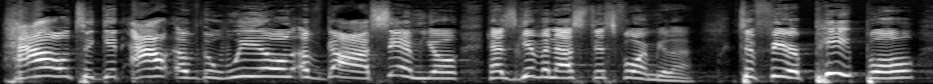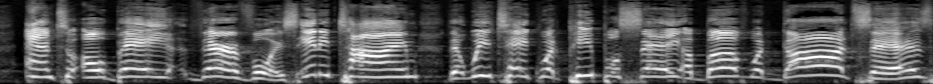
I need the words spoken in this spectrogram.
how to get out of the will of God, Samuel has given us this formula to fear people and to obey their voice. Anytime that we take what people say above what God says,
